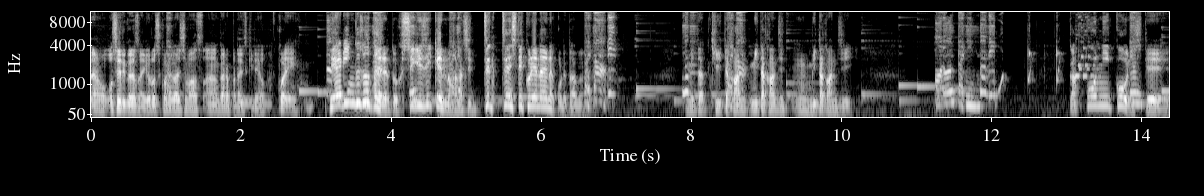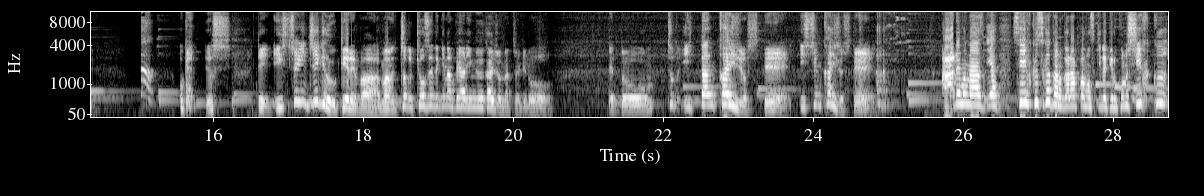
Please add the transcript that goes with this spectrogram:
の、教えてください。よろしくお願いします。うん、ガラッパ大好きだよ。これ、ペアリング状態だと不思議事件の話全然してくれないな、これ多分。見た、聞いた感じ、見た感じ、うん、見た感じ。学校に行こうにして、オッケー、よし。で、一緒に授業受ければ、まあちょっと強制的なペアリング解除になっちゃうけど、えっと、ちょっと一旦解除して、一瞬解除して、あ、でもな、いや、制服姿のガラッパも好きだけど、この私服、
